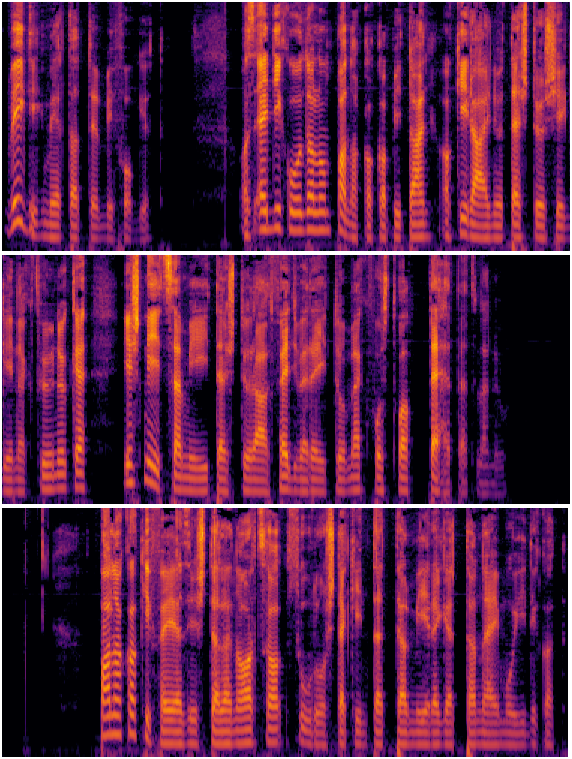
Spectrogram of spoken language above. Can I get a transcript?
Végigmérte a többi foglyot. Az egyik oldalon Panaka kapitány, a királynő testőrségének főnöke, és négy személyi testőr áll fegyvereitől megfosztva, tehetetlenül. Panaka kifejezéstelen arccal, szúrós tekintettel méregette a nejmoidikat.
